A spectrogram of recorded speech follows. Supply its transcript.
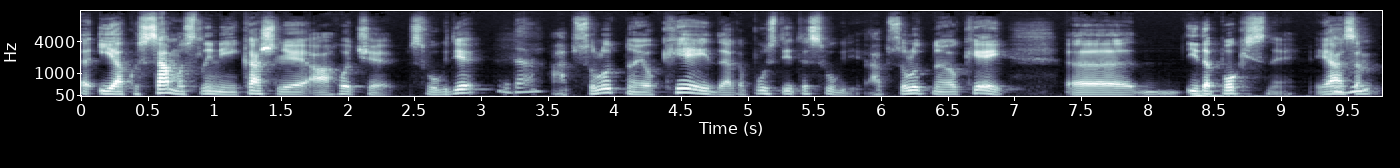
e, i ako samo slini i kašlje, a hoće svugdje, Da. apsolutno je ok da ga pustite svugdje. Apsolutno je ok e, i da pokisne. Ja Mhm. sam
